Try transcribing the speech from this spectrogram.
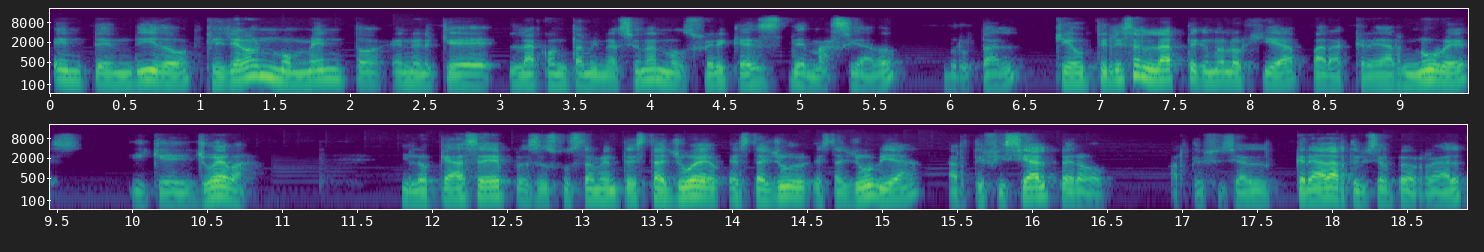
entendido que llega un momento en el que la contaminación atmosférica es demasiado brutal, que utilizan la tecnología para crear nubes y que llueva. Y lo que hace, pues, es justamente esta, lluvia, esta, lluvia, artificial, pero artificial, creada artificial pero real,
